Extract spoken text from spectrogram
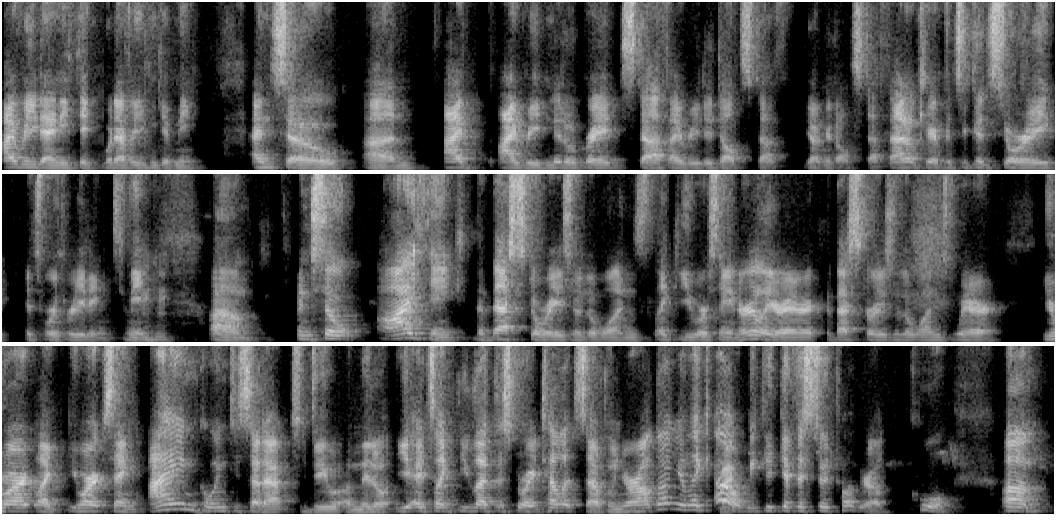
I read anything, whatever you can give me. And so um, I I read middle grade stuff, I read adult stuff, young adult stuff. I don't care if it's a good story; it's worth reading to me. Mhm. Um, and so I think the best stories are the ones, like you were saying earlier, Eric. The best stories are the ones where you aren't like you aren't saying I am going to set out to do a middle. It's like you let the story tell itself. When you're all done, you're like, oh, Right. we could give this to a twelve year old. Cool. Um,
